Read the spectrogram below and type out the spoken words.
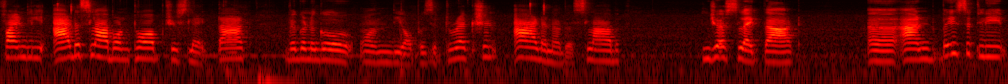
Finally add a slab on top just like that. We're gonna go on the opposite direction. Add another slab just like that. Uh, and basically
